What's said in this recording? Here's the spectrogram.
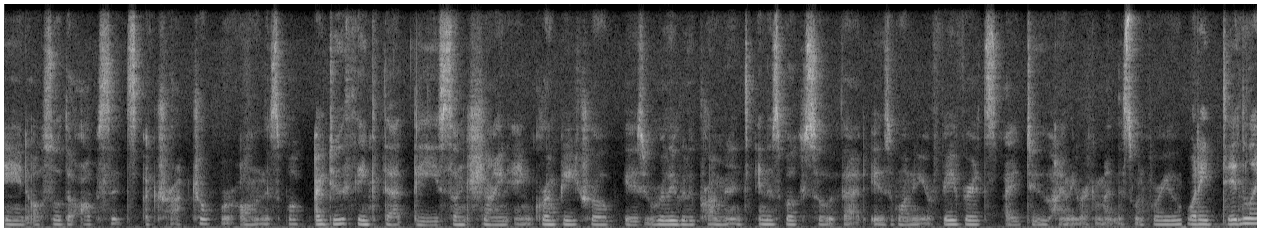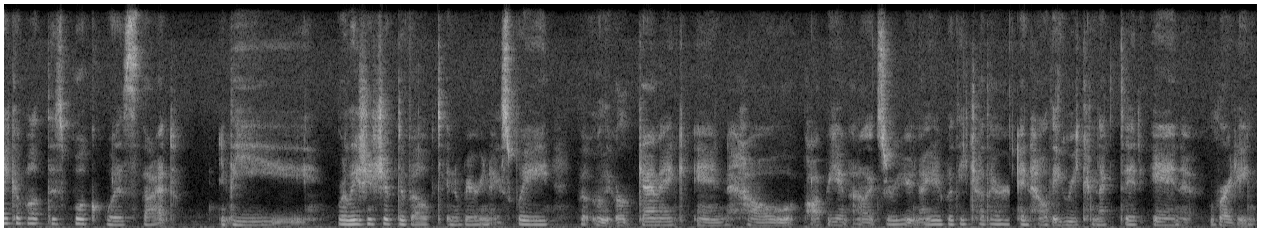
and also the opposites attract trope were all in this book. I do think that the sunshine and grumpy trope is really really prominent in this book so if that is one of your favorites I do highly recommend this one for you. What I did like about this book was that the relationship developed in a very nice way but really organic in how Poppy and Alex are united with each other and how they reconnected in righting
